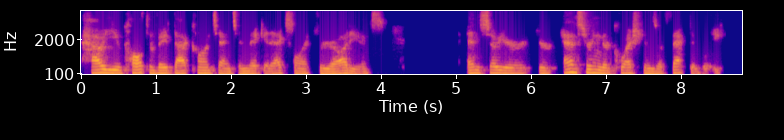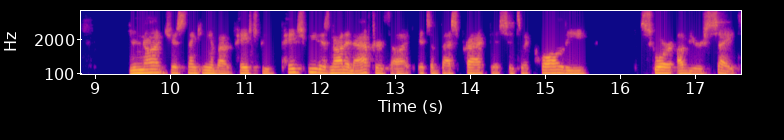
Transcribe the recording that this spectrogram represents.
how you cultivate that content and make it excellent for your audience. And so you're you're answering their questions effectively. You're not just thinking about page speed page speed is not an afterthought. It's a best practice. It's a quality score of your site.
